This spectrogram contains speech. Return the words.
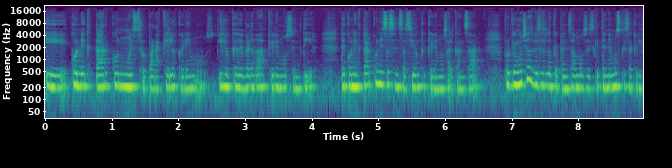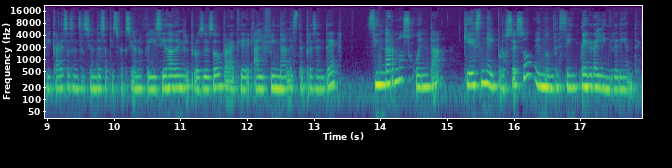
eh, conectar con nuestro para qué lo queremos y lo que de verdad queremos sentir, de conectar con esa sensación que queremos alcanzar. Porque muchas veces lo que pensamos es que tenemos que sacrificar esa sensación de satisfacción o felicidad en el proceso para que al final esté presente, sin darnos cuenta que es en el proceso en donde se integra el ingrediente.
